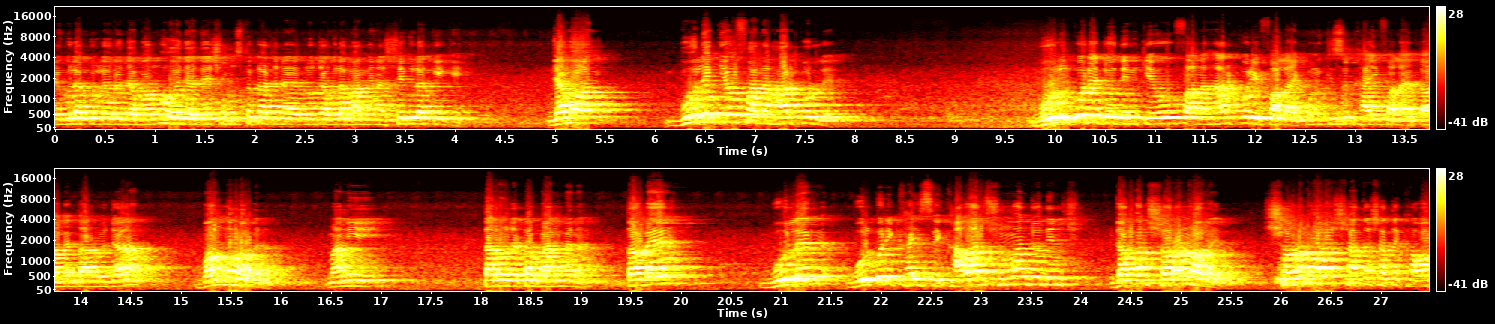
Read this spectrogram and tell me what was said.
এগুলা করলে রোজা ভঙ্গ হয়ে যায়, যে সমস্ত কাজে রোজাগুলা ভাঙ্গে না, সেগুলা কি কি? যেমন, ভুলে কেউ ফানাহার করলে, ভুল করে যদি কেউ ফানাহার করে ফালায়, কোনো কিছু খাই ফালায়, তাহলে তার রোজা বন্ধ হবে না। মানে তার রোজাটা ভাঙবে না। তবে, ভুলের, ভুল করে খাইছে, খাওয়ার সময় যদি যখন স্মরণ হবে, স্মরণ হওয়ার সাথে সাথে খাওয়া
